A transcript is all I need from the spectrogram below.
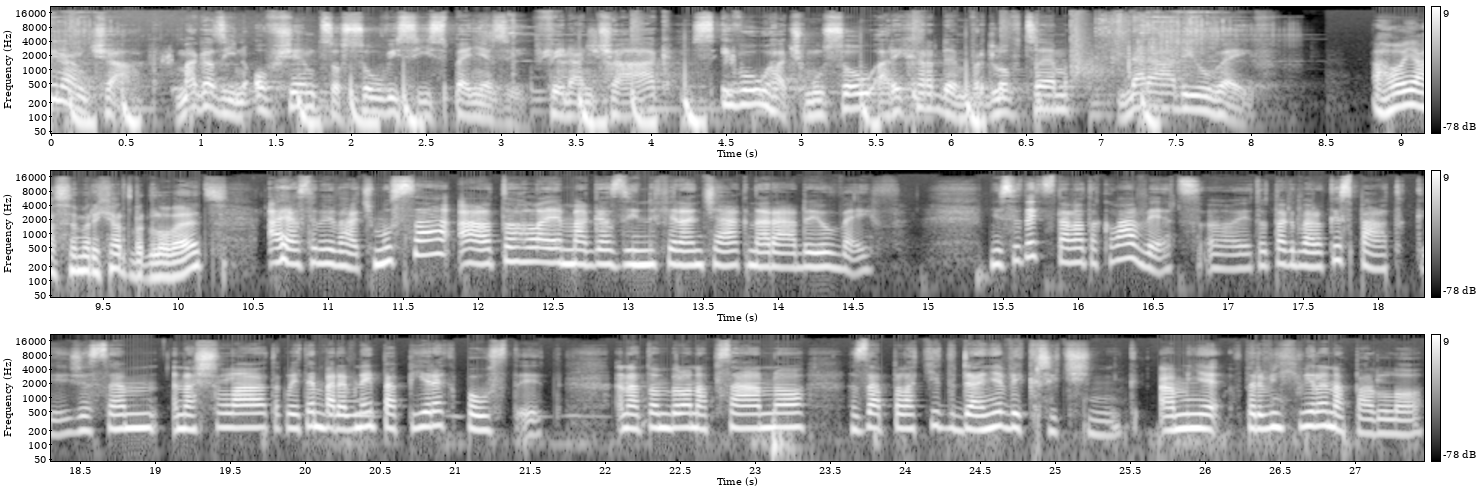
Finančák, magazín o všem, co souvisí s penězi. Finančák s Ivou Hačmusou a Richardem Vrdlovcem na rádiu Wave. Ahoj, já jsem Richard Vrdlovec. A já jsem Iva Hačmusa a tohle je magazín Finančák na rádiu Wave. Mně se teď stala taková věc, eh, je to tak dva roky zpátky, že jsem našla takový ten barevný papírek post-it a na tom bylo napsáno zaplatit daně vykřičník. A mě v první chvíli napadlo,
